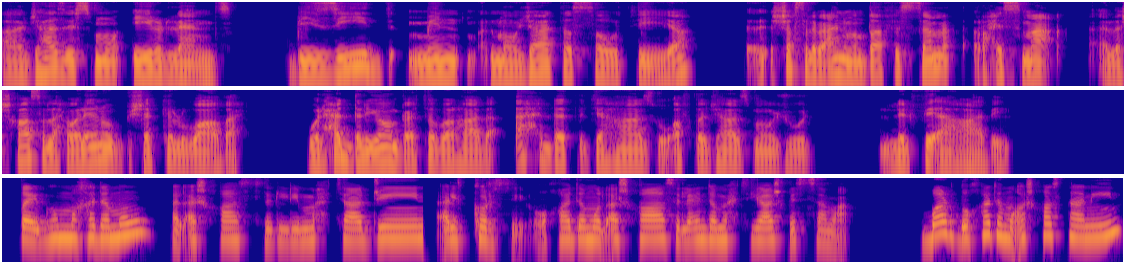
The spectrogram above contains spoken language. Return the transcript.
آه، جهاز اسمه إير لينز بيزيد من الموجات الصوتية. الشخص اللي بيعاني من ضعف السمع راح يسمع الأشخاص اللي حوالينه بشكل واضح. ولحد اليوم بيعتبر هذا أحدث جهاز وأفضل جهاز موجود للفئة هذه. طيب هم خدموا الأشخاص اللي محتاجين الكرسي وخدموا الأشخاص اللي عندهم احتياج في السمع برضو خدموا أشخاص ثانيين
